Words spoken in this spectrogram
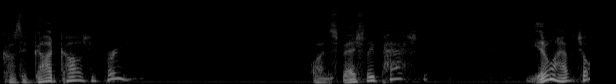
Because if God calls you to preach, or especially pastor, you don't have a choice.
